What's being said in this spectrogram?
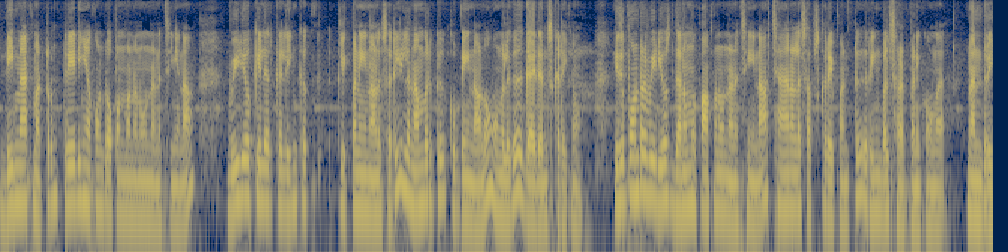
டிமேட் மற்றும் ட்ரேடிங் அக்கௌண்ட் ஓப்பன் பண்ணணும்னு நினச்சிங்கன்னா வீடியோ கீழே இருக்க லிங்க்கை கிளிக் பண்ணிங்கனாலும் சரி இல்லை நம்பருக்கு கூப்பிட்டிங்கனாலும் உங்களுக்கு கைடன்ஸ் கிடைக்கும். இது போன்ற வீடியோஸ் தினமும் பார்க்கணுன்னு நினச்சிங்கன்னா சேனலை சப்ஸ்கிரைப் பண்ணிட்டு ரிங் பெல் செலக்ட் பண்ணிக்கோங்க. நன்றி.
